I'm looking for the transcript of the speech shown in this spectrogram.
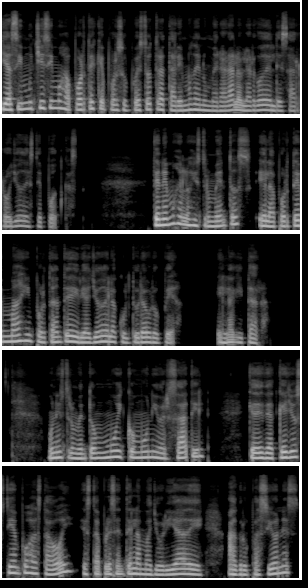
Y así muchísimos aportes que por supuesto trataremos de enumerar a lo largo del desarrollo de este podcast. Tenemos en los instrumentos el aporte más importante, diría yo, de la cultura europea, es la guitarra. Un instrumento muy común y versátil que desde aquellos tiempos hasta hoy está presente en la mayoría de agrupaciones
